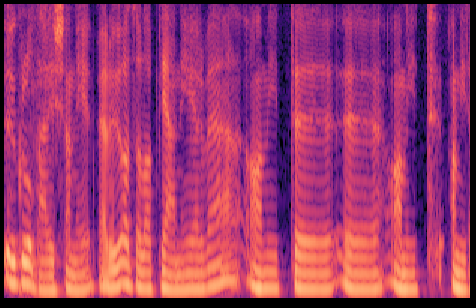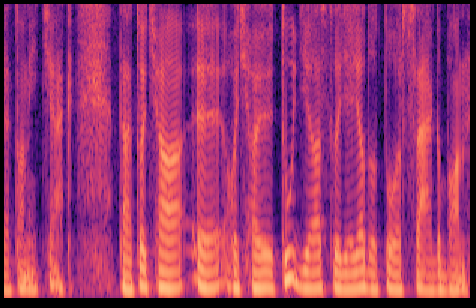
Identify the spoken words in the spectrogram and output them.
Ő globálisan érvel, ő az alapján érvel, amit, amit, amire tanítják. Tehát, hogyha, hogyha ő tudja azt, hogy egy adott országban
